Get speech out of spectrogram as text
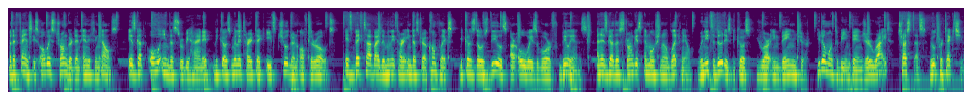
But defense is always stronger than anything else. It's got all industry behind it because military tech eats children off the roads. It's backed up by the military industrial complex because those deals are always worth billions. And it's got the strongest emotional blackmail. We need to do this because you are in danger. You don't want to be in danger, right? Trust us, we'll protect you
